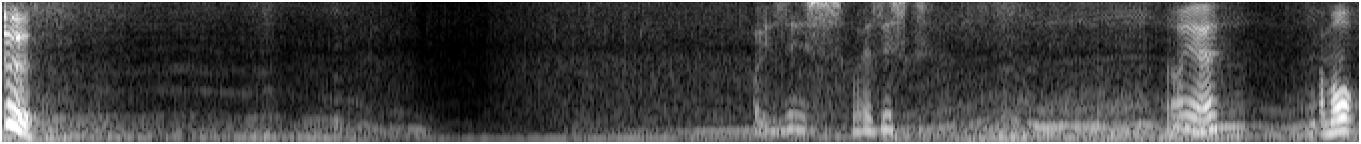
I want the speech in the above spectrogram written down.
Ugh. What is this? Where's this? Oh yeah. I'm up.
